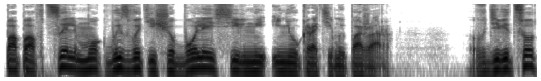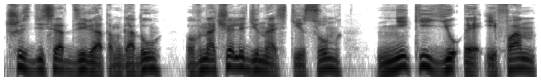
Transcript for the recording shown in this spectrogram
попав в цель, мог вызвать еще более сильный и неукротимый пожар. В 969 году в начале династии Сун некий Юэ Ифан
